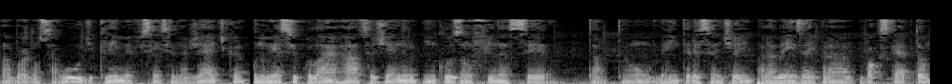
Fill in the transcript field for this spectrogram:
abordam saúde, clima, eficiência energética, economia circular, raça, gênero e inclusão financeira. Tá? Então, bem interessante aí. Parabéns aí para Vox Capital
